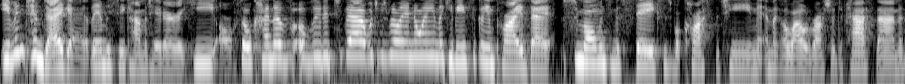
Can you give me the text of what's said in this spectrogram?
even Tim Daggett, the NBC commentator, he also kind of alluded to that, which was really annoying. Like he basically implied that Simone's mistakes is what cost the team and like allowed Russia to pass them.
